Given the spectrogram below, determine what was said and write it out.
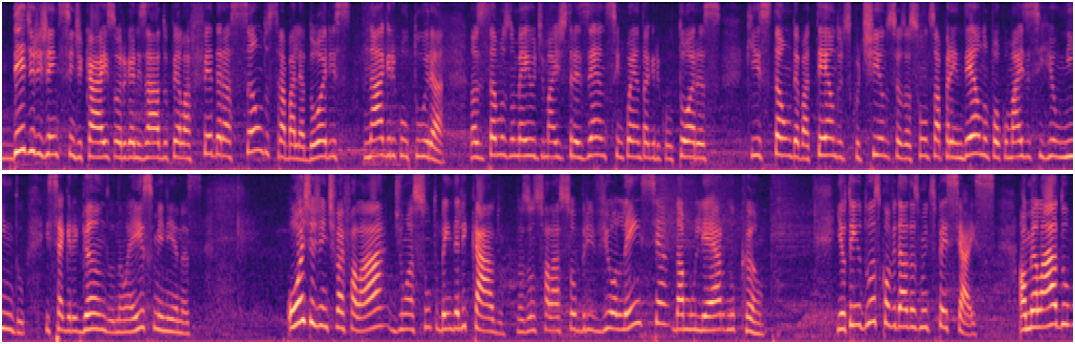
de dirigentes sindicais organizado pela Federação dos Trabalhadores na Agricultura. Nós estamos no meio de mais de 350 agricultoras que estão debatendo, discutindo seus assuntos, aprendendo um pouco mais e se reunindo e se agregando, não é isso, meninas? Hoje a gente vai falar de um assunto bem delicado. Nós vamos falar sobre violência da mulher no campo. E eu tenho duas convidadas muito especiais. Ao meu lado,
